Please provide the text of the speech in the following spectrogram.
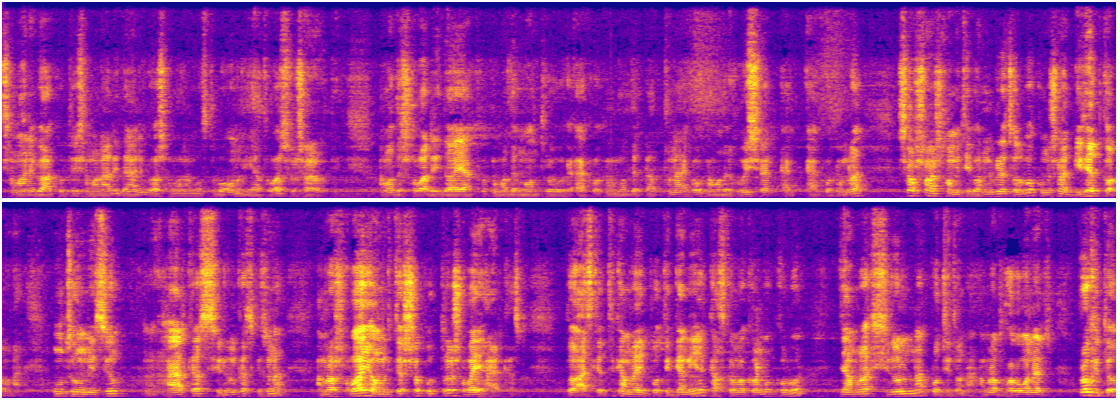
সমানি বা আকুতি, সমানা হৃদয়ানি বা সমানা মস্তবন ইয়াথবা সুসারতি আমাদের সবার হৃদয় একক আমাদের মন্ত্র একক আমাদের প্রার্থনা একক আমাদের ভবিষ্যৎ এক- একক আমরা সবসময় সমিতি গঠন করে চলবো, কোনো সময় বিভেদ করব না। উঁচু, নিচু, হায়ার কাজ শিডিউল কাজ কিছু না, আমরা সবাই অমৃতেশ্ব পুত্র, সবাই হায়ার কাস্ট। তো আজকের থেকে আমরা এই প্রতিজ্ঞা নিয়ে কাজকর্ম কর্ম করব যে আমরা শিডিউল না, পতিত না, আমরা ভগবানের প্রকৃত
